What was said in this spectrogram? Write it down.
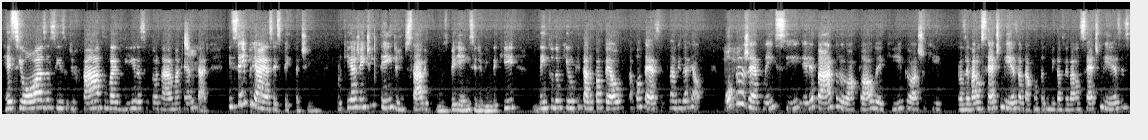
receosa se isso de fato vai vir a se tornar uma realidade. E sempre há essa expectativa, porque a gente entende, a gente sabe, com experiência de vida, que nem tudo aquilo que está no papel acontece na vida real. O projeto em si, ele é bárbaro, eu aplaudo a equipe, eu acho que elas levaram sete meses, ela estava contando comigo, elas levaram sete meses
